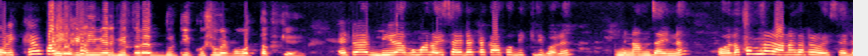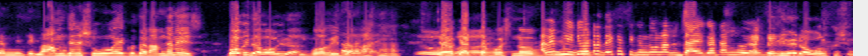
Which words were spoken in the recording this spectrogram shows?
পরীক্ষায় পারি ডিমের ভিতরে দুটি কুসুমের প্রবর্তক কে? এটা বীরাগুমার ওই সাইডে একটা কাকু বিক্রি করে। আমি নাম জানি না। ওরকম না রানাঘাটের ওই সাইডে আমি দেখি। নাম জানি শুভ ভাই কোথায়? নাম জানিস? ববিদা ববিদা ববিদা একটা প্রশ্ন। আমি ভিডিওটা দেখেছি কিন্তু ওনার জায়গাটা আমি ওই একটা ডিমে ডবল কুসুম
